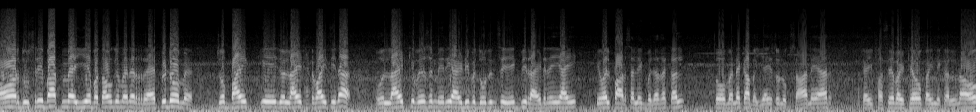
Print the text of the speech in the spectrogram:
और दूसरी बात मैं ये बताऊँ कि मैंने रैपिडो में जो बाइक की जो लाइट हटवाई थी ना, वो लाइट की वजह से मेरी आईडी पे दो दिन से एक भी राइड नहीं आई, केवल पार्सल एक बजा था कल। तो मैंने कहा, भैया, ये तो नुकसान है यार। कहीं फंसे बैठे हो, कहीं निकलना हो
